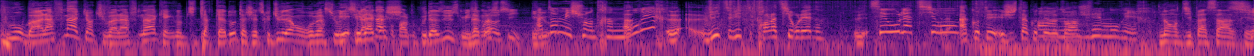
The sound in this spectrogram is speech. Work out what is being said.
pour bah, à la Fnac. hein. Tu vas à la Fnac avec nos petites cartes cadeaux, t'achètes ce que tu veux. D'ailleurs, on remercie aussi la Fnac. On parle beaucoup d'Asus, mais ils sont là aussi. Attends, mais je suis en train de Ah. mourir. Euh, vite, vite, prends la tyrolienne. C'est où la tiro À côté, juste à côté Oh de toi. non, je vais mourir. Non, dis pas ça, Si.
